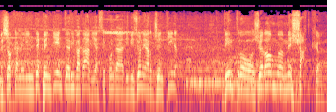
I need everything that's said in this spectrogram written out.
gioca nell'Independiente Rivadavia, seconda divisione argentina, dentro Jérôme Meshack.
